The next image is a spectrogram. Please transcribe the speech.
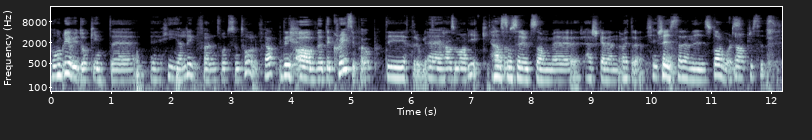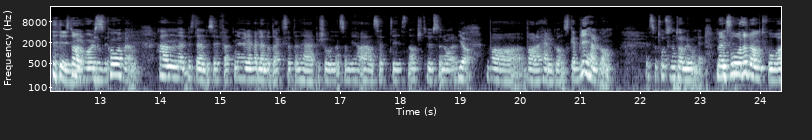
hon blev ju dock inte eh, helig förrän 2012. Ja, det, Av The Crazy Pope, det är jätteroligt. eh, han som avgick. Han som ser ut som eh, härskaren, vad heter det? Kejsaren. Kejsaren i Star Wars. Ja, precis. Star Wars-påven. Han bestämde sig för att nu är det väl ändå dags att den här personen som vi har ansett i snart tusen år Ja, var, vara helgon ska bli helgon. Så 2012 blev hon det. Men Precis. båda de två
